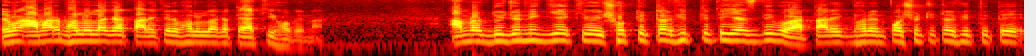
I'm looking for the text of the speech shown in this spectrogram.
এবং আমার ভালো লাগা তারেকের ভালো লাগা তো একই হবে না। আমরা দুজনে গিয়ে কি ওই সত্তরটার ভিত্তিতে ইয়াস দিব আর তারেক ধরেন পঁয়ষট্টিটার ভিত্তিতে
